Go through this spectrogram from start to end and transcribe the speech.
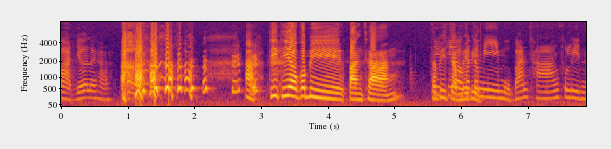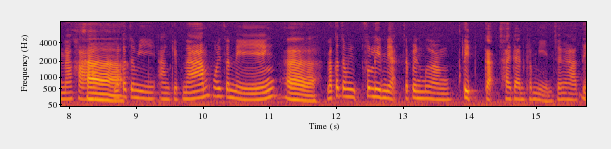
บาดเยอะเลยค่ะ อะที่เที่ยวก็มีปางช้าง ถ้าพี่ที่เที่ยวจำไม่ก็ผิจะดมีหมู่บ้านช้างสุรินทร์นะคะ อ่า แล้วก็จะมีอ่างเก็บน้ำห้วยเสนง เออ แล้วก็จะมีสุรินทร์เนี่ยจะเป็นเมืองติดกับชายแดนเขมรใช่ไหมคะติด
